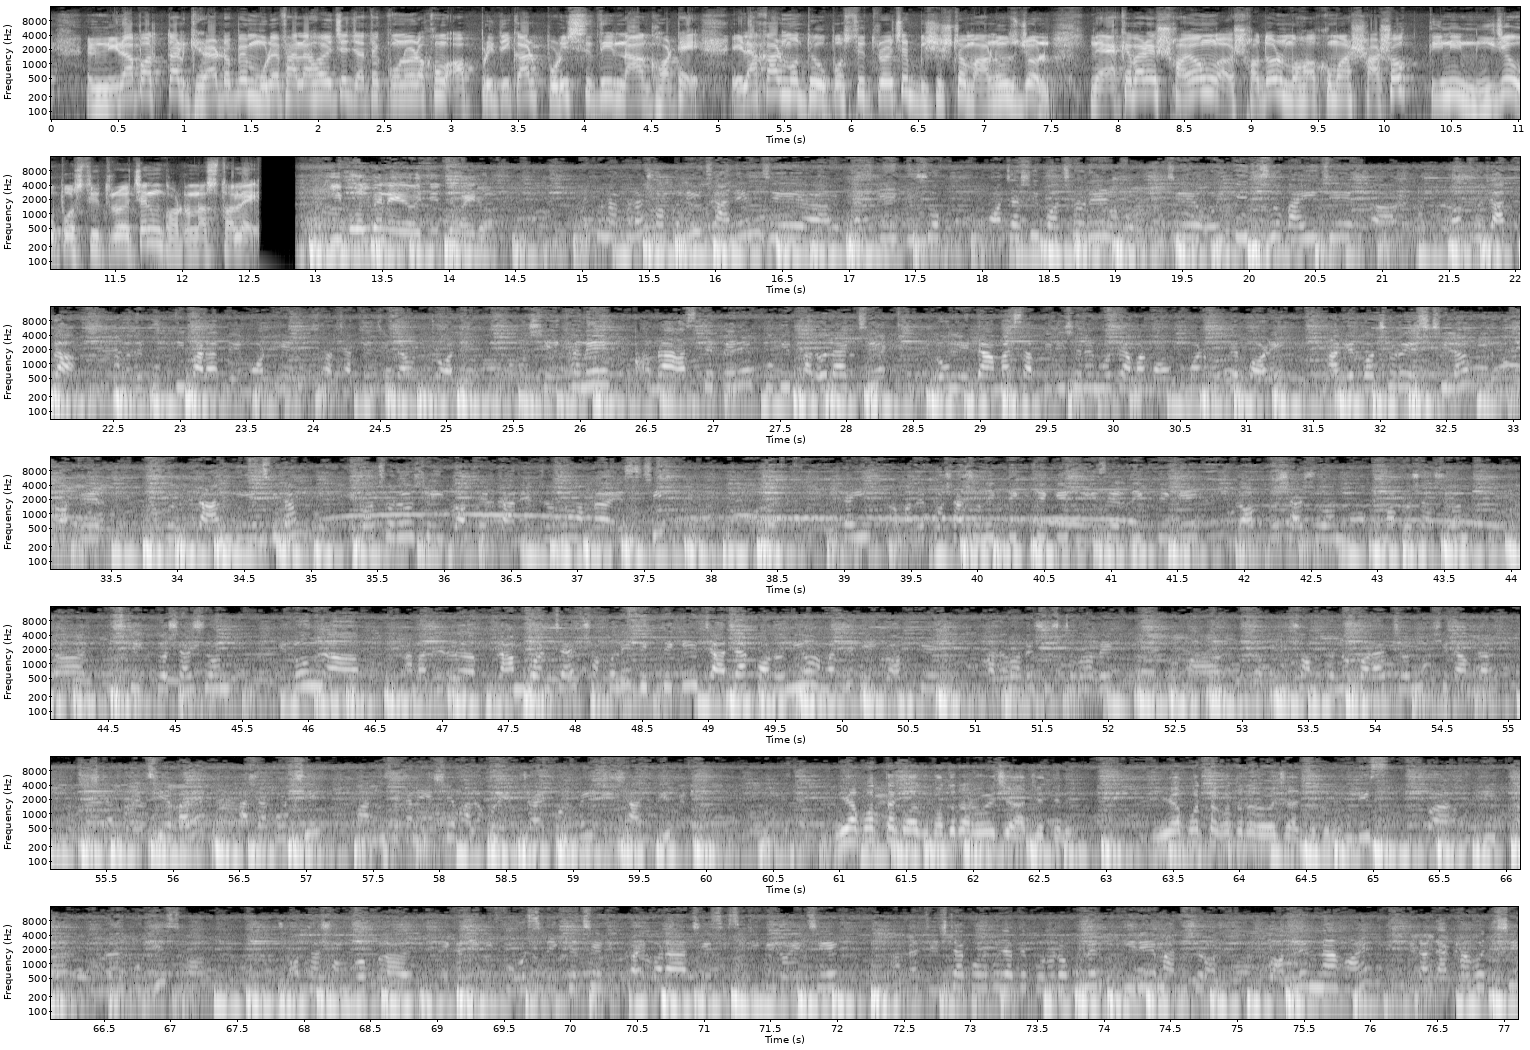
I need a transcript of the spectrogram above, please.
নিরাপত্তার ঘেরাটোপে মুড়ে ফেলা হয়েছে যাতে কোনো রকম অপ্রীতিকর পরিস্থিতি না ঘটে। এলাকার মধ্যে উপস্থিত রয়েছে বিশিষ্ট মানুষজন। একেবারে স্বয়ং সদর মহকুমার শাসক তিনি নিজে উপস্থিত রয়েছেন ঘটনাস্থলে। কি বলবেন এই ঐতিহ্যবাহী এখন আপনারা সকলেই জানেন যে আজকে দুশো পঁচাশি বছরের যে ঐতিহ্যবাহী যে রথযাত্রা আসতে পেরে খুবই ভালো লাগছে এবং এটা আমার সাব ডিভিশনের মধ্যে, আমার মহকুমার মধ্যে পড়ে। আগের বছরও এসেছিলাম এবং রথের যখন টান দিয়েছিলাম। এবছরও সেই রথের টানের জন্য আমরা এসেছি। এটাই আমাদের প্রশাসনিক দিক থেকে, পুলিশের দিক থেকে, ব্লক প্রশাসন, মহকুমা প্রশাসন ডিস্ট্রিক্ট প্রশাসন এবং আমাদের গ্রাম পঞ্চায়েত সকলের দিক থেকেই যা যা করণীয় আমাদের এই রথকে ভালোভাবে, সুষ্ঠুভাবে সম্পন্ন করার জন্য সেটা আমরা চেষ্টা করেছি এবারে। এসে ভালো করে এনজয় করবে এই সাত দিন। নিরাপত্তা কতটা রয়েছে আজকের দিনে? নিরাপত্তা কতটা রয়েছে আজকের দিনে? পুলিশ হুগলি রুরাল পুলিশ যথাসম্ভব এখানে ফোর্স রেখেছে ডিপ্লয় করা আছে সিসিটিভি রয়েছে। আমরা চেষ্টা করব যাতে কোনো রকমের ভিড়ে মানুষের প্রবলেম না হয় সেটা দেখা হচ্ছে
